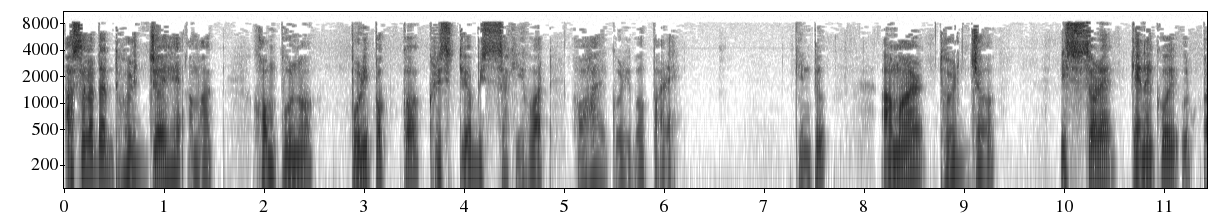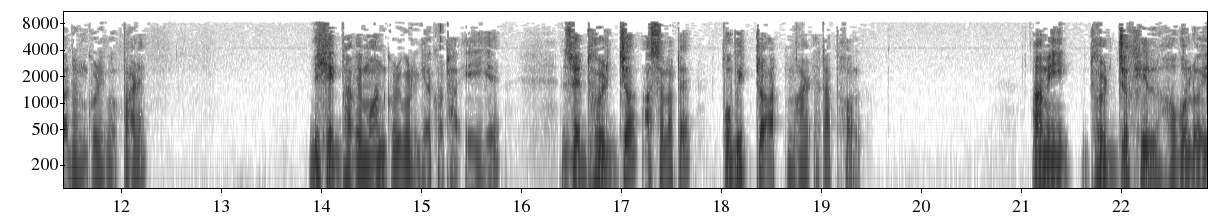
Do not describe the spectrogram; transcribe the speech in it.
আচলতে ধৈৰ্যইহে আমাক সম্পূৰ্ণ পৰিপক্ক খ্ৰীষ্টীয় বিশ্বাসী হোৱাত সহায় কৰিব পাৰে। কিন্তু আমাৰ ধৈৰ্য ঈশ্বৰে কেনেকৈ উৎপাদন কৰিব পাৰে? বিশেষভাৱে মন কৰিবলগীয়া কথা এইয়ে যে ধৈৰ্য আচলতে পবিত্ৰ আত্মাৰ এটা ফল। আমি ধৈৰ্যশীল হবলৈ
